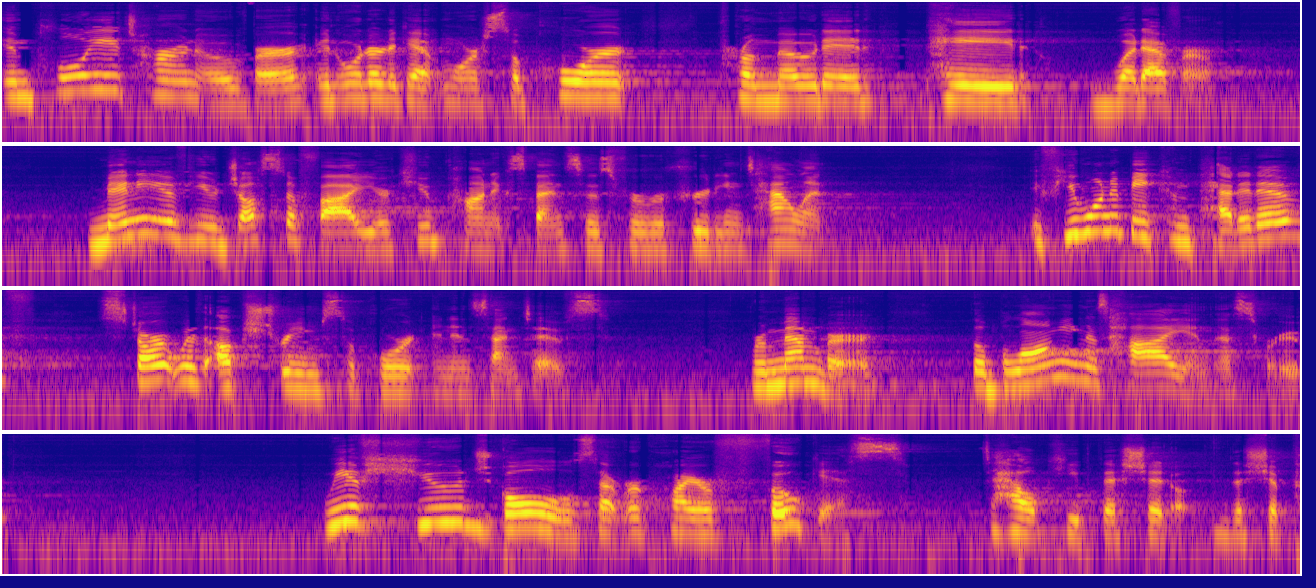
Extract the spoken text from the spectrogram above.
employee turnover in order to get more support, promoted, paid, whatever. Many of you justify your KubeCon expenses for recruiting talent if you want to be competitive, start with upstream support and incentives. Remember, the belonging is high in this group. We have huge goals that require focus to help keep this shit, the ship,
